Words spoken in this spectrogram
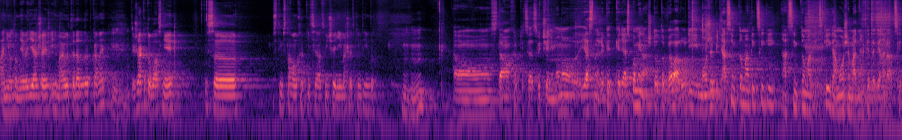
ani mm. o tom nevedia, že ich majú teda dodrbkané. Mm. Takže ako to vlastne je s, s tým stavom chrbtice a cvičením a všetkým týmto? Mm-hmm. Stavom chrbtice a cvičením. Ono, jasné, že keď, keď aj spomínaš toto, veľa ľudí môže byť asymptomatických, asymptomatických a môže mať nejaké degenerácie.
